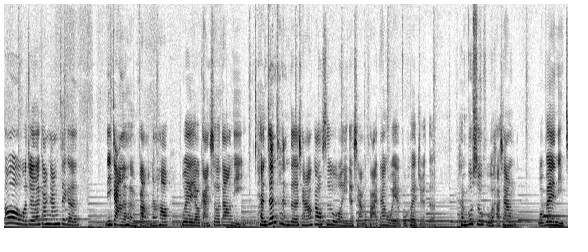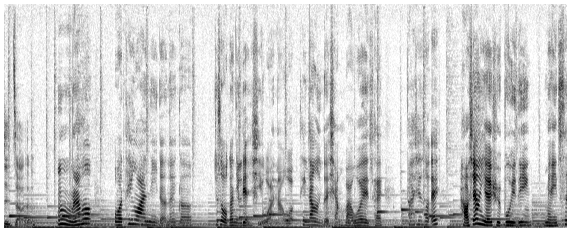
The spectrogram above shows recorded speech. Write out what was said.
哦，我觉得刚刚这个你讲的很棒，然后我也有感受到你很真诚的想要告诉我你的想法，但我也不会觉得很不舒服，好像我被你指责了。嗯，然后我听完你的那个。就是我跟你练习完啊，我听到你的想法，我也才发现说，哎、好像也许不一定每一次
